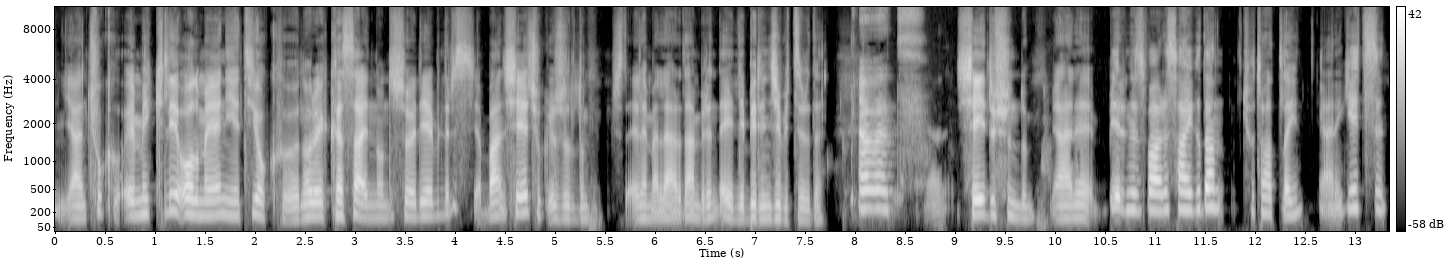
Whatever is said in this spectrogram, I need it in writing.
Yani çok emekli olmaya niyeti yok. Norek Kasai'nin onu söyleyebiliriz. Ya ben şeye çok üzüldüm. İşte elemelerden birinde 51. bitirdi. Evet. Yani şey düşündüm. Yani biriniz bari saygıdan kötü atlayın. Yani geçsin.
